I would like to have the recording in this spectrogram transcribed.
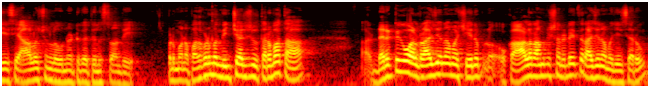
చేసే ఆలోచనలో ఉన్నట్టుగా తెలుస్తోంది. ఇప్పుడు మన పదకొండు మంది ఇన్ఛార్జీల తర్వాత డైరెక్ట్గా వాళ్ళు రాజీనామా చేయనప్పుడు ఒక ఆళ్ళ రామకృష్ణారెడ్డి అయితే రాజీనామా చేశారు.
